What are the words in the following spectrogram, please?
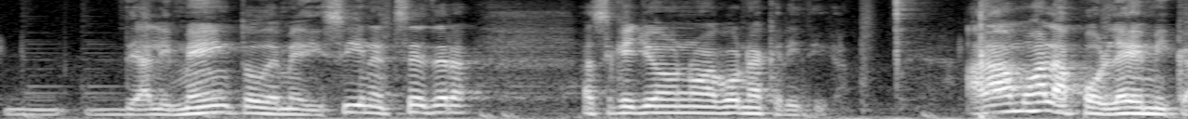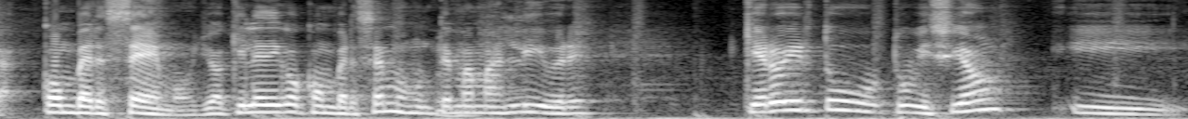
de alimentos, de medicina, etcétera. Así que yo no hago una crítica. Ahora vamos a la polémica. Conversemos. Yo aquí le digo conversemos, un tema más libre. Quiero oír tu, tu visión y,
